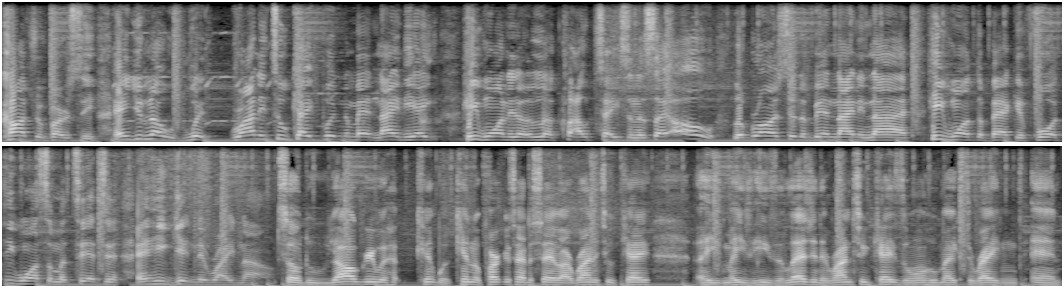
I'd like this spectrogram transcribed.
controversy. And you know, with Ronnie 2K putting him at 98, he wanted a little clout chasing to say, oh, LeBron should have been 99. He wants the back and forth. He wants some attention, and he getting it right now. So do y'all agree with what Kendrick Perkins had to say about Ronnie 2K? He's, he's he's a legend that Ronnie 2K is the one who makes the ratings, and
